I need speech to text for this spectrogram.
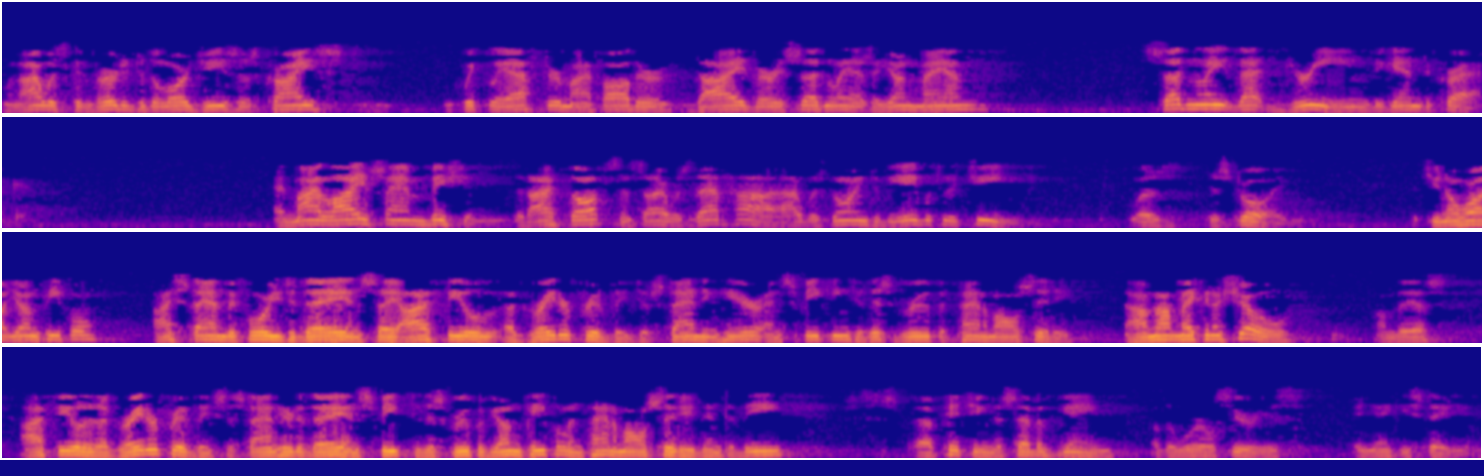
When I was converted to the Lord Jesus Christ, quickly after my father died very suddenly as a young man, suddenly that dream began to crack. And my life's ambition that I thought since I was that high I was going to be able to achieve was destroyed. But you know what, young people? I stand before you today and say I feel a greater privilege of standing here and speaking to this group at Panama City. Now, I'm not making a show on this. I feel it a greater privilege to stand here today and speak to this group of young people in Panama City than to be uh, pitching the seventh game of the World Series in Yankee Stadium.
